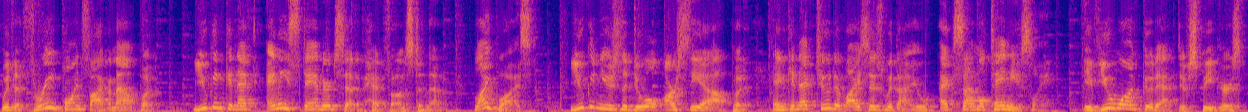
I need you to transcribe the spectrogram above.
With a 3.5 m output, you can connect any standard set of headphones to them. Likewise, you can use the dual RCA output and connect two devices with AUX simultaneously. If you want good active speakers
